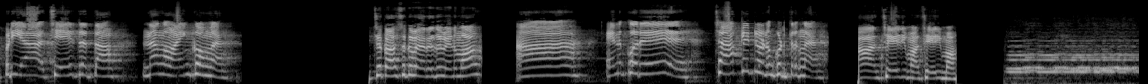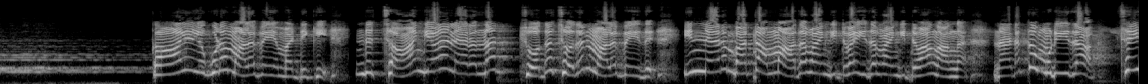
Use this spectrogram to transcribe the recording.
அப்படியா? சரி தாத்தா. இந்தாங்க வாங்கிக்கோங்க. மிச்ச காசுக்கு வேற எதுவும் வேணுமா? எனக்கு ஒரு சாக்லேட் ஒன்று கொடுத்துருங்க. ஆ சரிம்மா சரிம்மா. காலையில கூட மழை பெய்ய மாட்டேங்கி இந்த சாயங்கால நேரம் தான் சொத சொதன்னு மழை பெய்யுது. இந்நேரம் பார்த்து அம்மா அதை வாங்கிட்டு வா இதை வாங்கிட்டு வாங்க. நடக்க முடியுதா? சரி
